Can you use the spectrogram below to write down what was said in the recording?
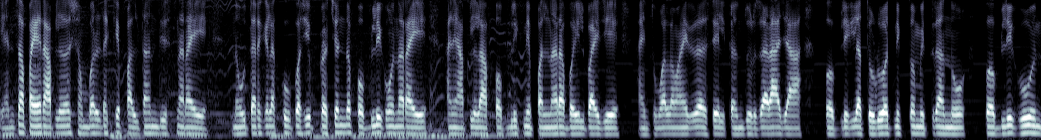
यांचा पायरा आपल्याला शंभर टक्के पालताना दिसणार आहे. नऊ तारखेला खूप अशी प्रचंड पब्लिक होणार आहे आणि आपल्याला पब्लिकने पळणारा बैल पाहिजे. आणि तुम्हाला माहितीच असेल कंदूरचा राजा पब्लिकला तोडवत निघतो मित्रांनो. पब्लिकहून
